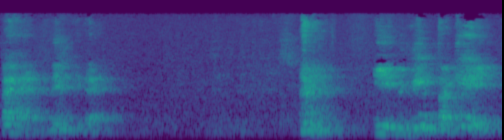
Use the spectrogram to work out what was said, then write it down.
перед ним іде. І він такий,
